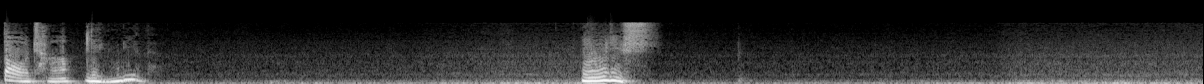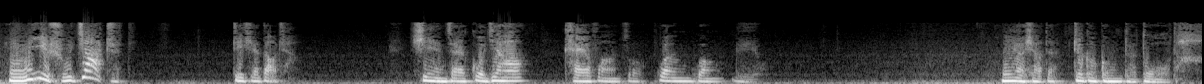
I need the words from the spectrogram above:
道场林立了，有历史，有艺术价值的这些道场，现在国家开放做观光旅游，你要晓得这个功德多大。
